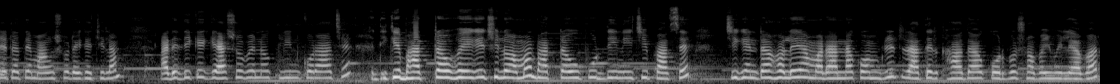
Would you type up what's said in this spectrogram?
যেটাতে মাংস রেখেছিলাম। আর এদিকে গ্যাস ওভেনও ক্লিন করা আছে। এদিকে ভাতটাও হয়ে গেছিল আমার, ভাতটা উপর দিয়ে নিয়েছি পাশে। চিকেনটা হলে আমার রান্না কমপ্লিট রাতের খাওয়া দাওয়া করব সবাই মিলে আবার।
